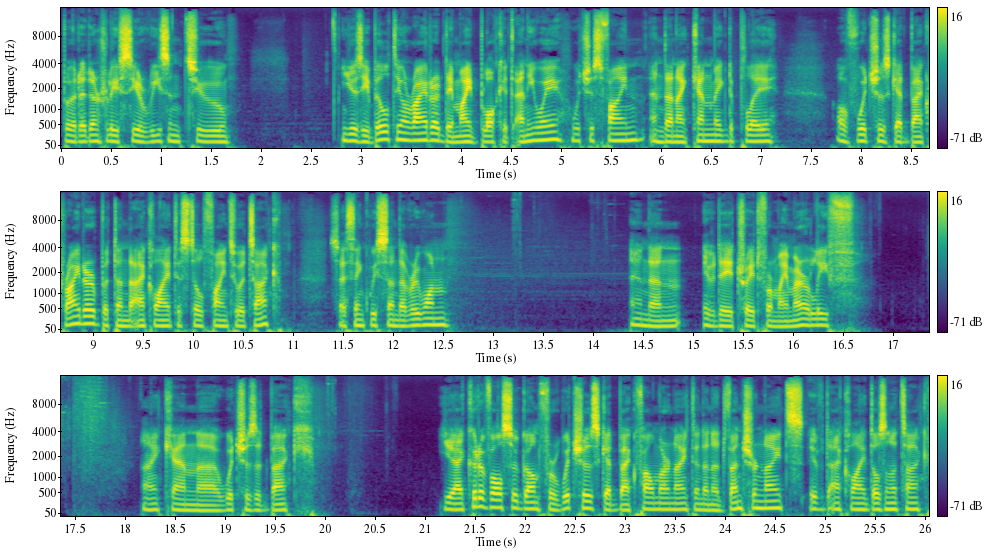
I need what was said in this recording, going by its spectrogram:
But I don't really see a reason to use the ability on Rider. They might block it anyway, which is fine, and then I can make the play of witches get back Rider, but then the Acolyte is still fine to attack. So I think we send everyone. And then if they trade for my Maraleaf, I can uh, Witches it back. Yeah, I could have also gone for Witches, get back Foulmire Knight, and then Adventure Knights if the Acolyte doesn't attack.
